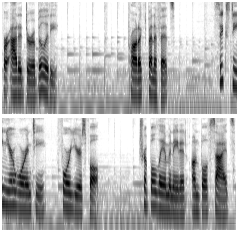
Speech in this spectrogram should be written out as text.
for added durability. Product benefits 16 year warranty, 4 years full. Triple laminated on both sides.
